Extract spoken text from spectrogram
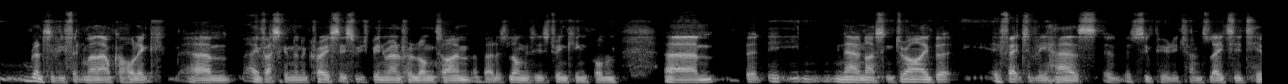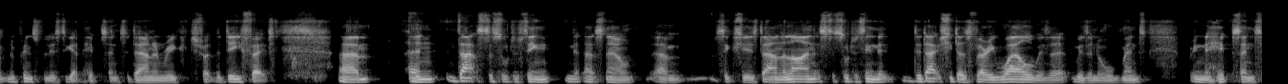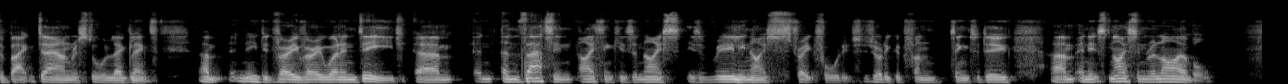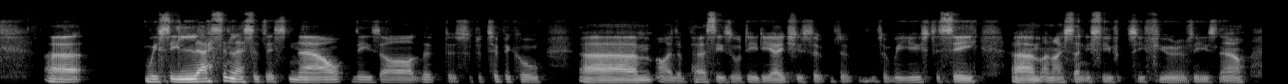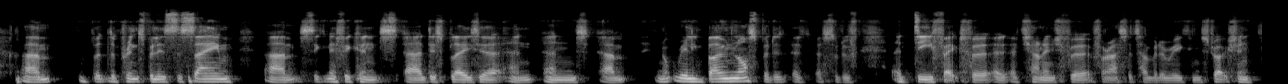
relatively fit and well alcoholic, um, avascular necrosis, which has been around for a long time, about as long as his drinking problem, um, but it, now nice and dry, but effectively has a, a, superiorly translated hip. And the principle is to get the hip center down and reconstruct the defect. Um, and that's the sort of thing that's now um, six years down the line. It's the sort of thing that, that actually does very well with a with an augment, bring the hip center back down, restore leg length. Um, needed very very well indeed. Um, and and that in I think is a nice is a really nice straightforward. It's a really good fun thing to do, um, and it's nice and reliable. Uh, we see less and less of this now. These are the, the sort of typical um, either Perthes or DDHs that, that, that, we used to see, um, and I certainly see, see fewer of these now. Um, but the principle is the same: um, significant uh, dysplasia and and um, not really bone loss, but a, a, a, sort of a defect for a, a challenge for for acetabular reconstruction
